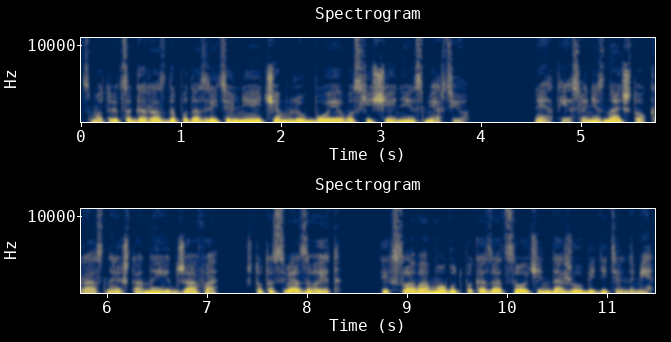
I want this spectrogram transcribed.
смотрится гораздо подозрительнее, чем любое восхищение смертью. Нет, если не знать, что красные штаны и Джафа что-то связывает, их слова могут показаться очень даже убедительными.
